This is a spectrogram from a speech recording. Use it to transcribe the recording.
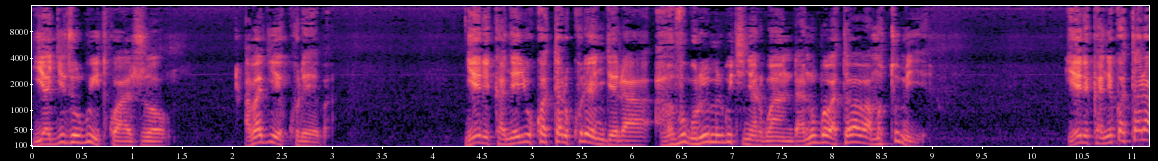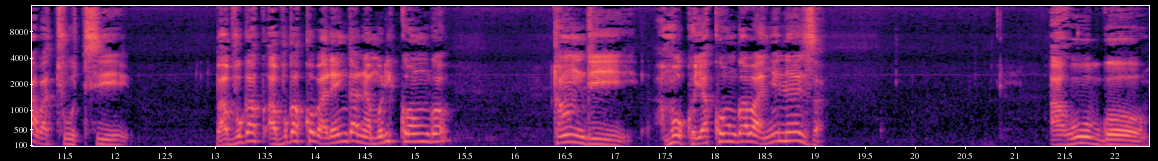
yagize urwitwazo abagiye kureba. Yerekanye yuko atari kurengera abavuga ururimi rw'ikinyarwanda nubwo bataba bamutumiye. Yerekanye ko atari abatutsi bavuga avuga ko barengana muri kongo kandi amoko ya kongo abanye neza. Ahubwo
